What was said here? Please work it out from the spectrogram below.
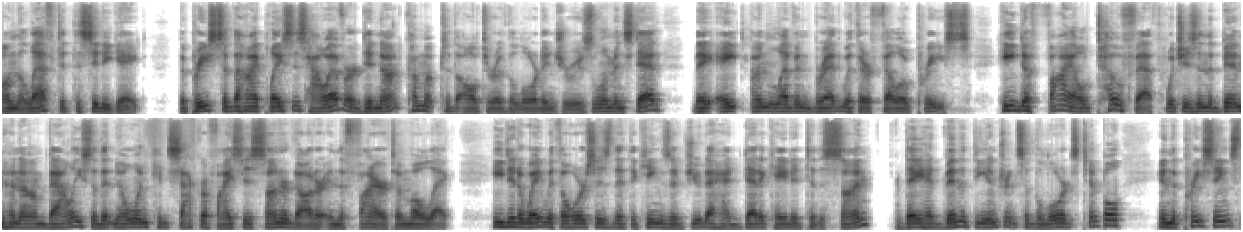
on the left at the city gate. The priests of the high places, however, did not come up to the altar of the Lord in Jerusalem. Instead, they ate unleavened bread with their fellow priests. He defiled Topheth, which is in the Ben Hinnom Valley, so that no one could sacrifice his son or daughter in the fire to Molech. He did away with the horses that the kings of Judah had dedicated to the sun, They had been at the entrance of the Lord's temple in the precincts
